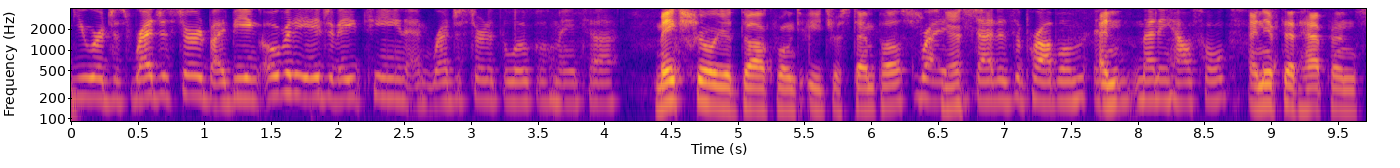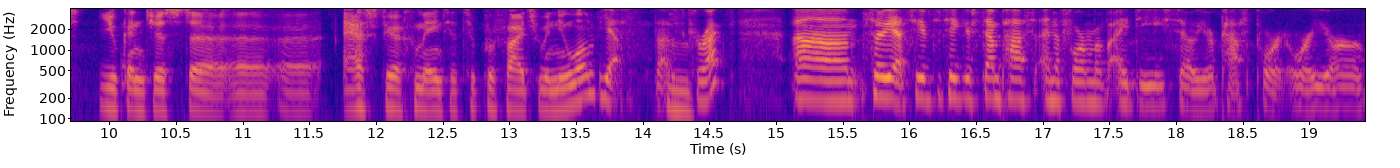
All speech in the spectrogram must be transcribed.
You are just registered by being over the age of 18 and registered at the local gemeente. Make sure your dog won't eat your stamp pass. Right. Yes. That is a problem in And- many households. And if that happens, you can just uh, uh, ask the gemeente to provide you a new one. Yes, that is correct. Um, so yeah, so you have to take your stempas and a form of ID, so your passport or your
